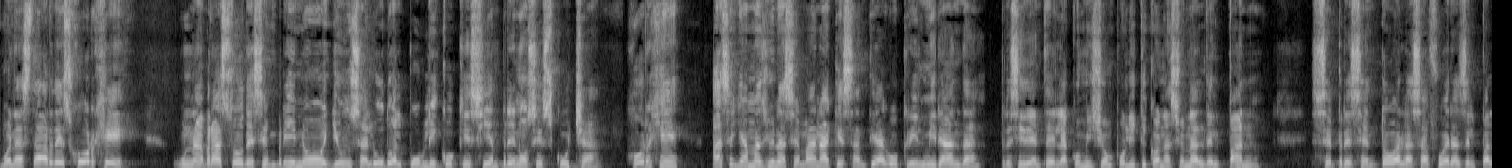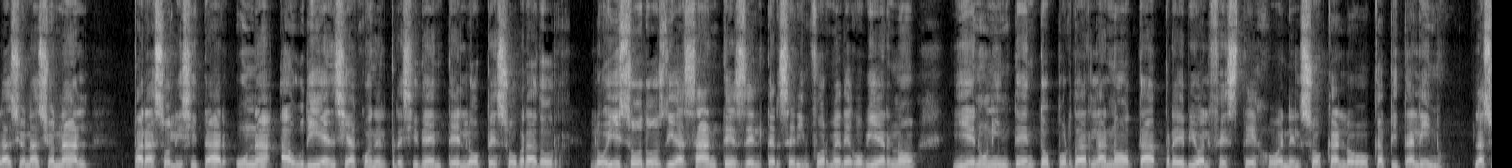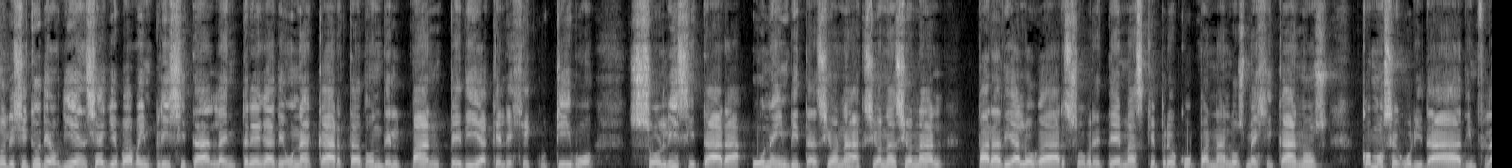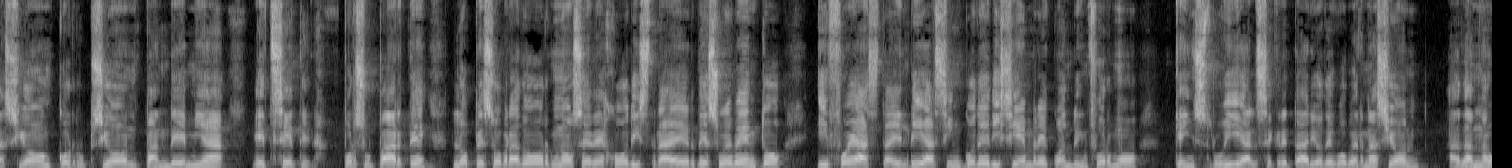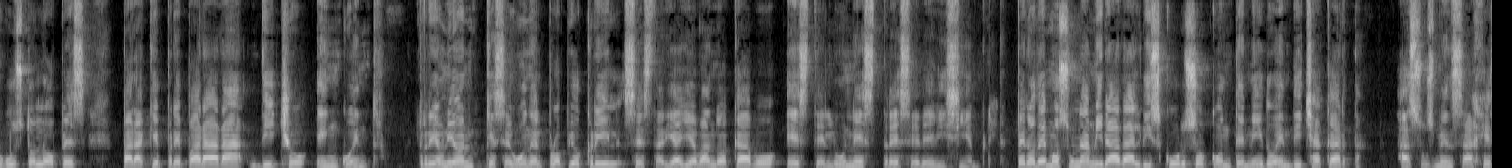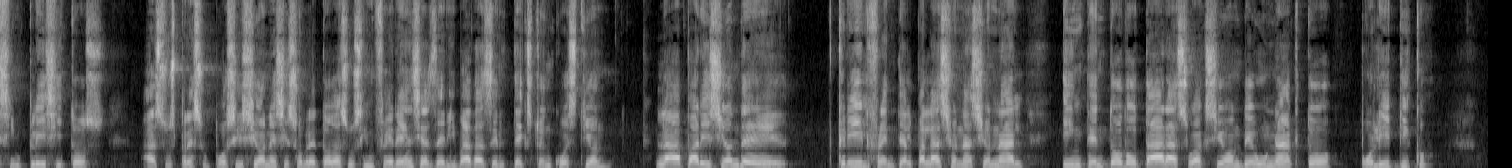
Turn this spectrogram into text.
Buenas tardes, Jorge. Un abrazo de sembrino y un saludo al público que siempre nos escucha. Jorge, hace ya más de una semana que Santiago Krill Miranda, presidente de la Comisión Político Nacional del PAN, se presentó a las afueras del Palacio Nacional para solicitar una audiencia con el presidente López Obrador. Lo hizo dos días antes del tercer informe de gobierno y en un intento por dar la nota previo al festejo en el Zócalo capitalino. La solicitud de audiencia llevaba implícita la entrega de una carta donde el PAN pedía que el Ejecutivo solicitara una invitación a Acción Nacional para dialogar sobre temas que preocupan a los mexicanos como seguridad, inflación, corrupción, pandemia, etc. Por su parte, López Obrador no se dejó distraer de su evento y fue hasta el día 5 de diciembre cuando informó que instruía al secretario de Gobernación, Adán Augusto López para que preparara dicho encuentro. Reunión que según el propio Krill se estaría llevando a cabo este lunes 13 de diciembre. Pero demos una mirada al discurso contenido en dicha carta, a sus mensajes implícitos, a sus presuposiciones y sobre todo a sus inferencias derivadas del texto en cuestión. La aparición de Krill frente al Palacio Nacional intentó dotar a su acción de un acto político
